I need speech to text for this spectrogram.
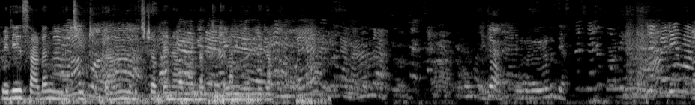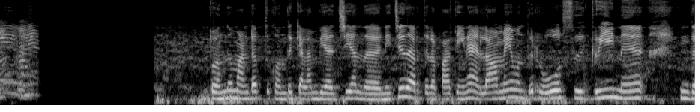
வெளியே சடங்கு முடிச்சிட்டு இருக்காங்க முடிச்சுட்டு அப்படியே நாங்கள் மண்டபத்துக்கு கிளம்ப வேண்டியதான் இப்போ வந்து மண்டபத்துக்கு வந்து கிளம்பியாச்சு. அந்த நிச்சயதார்த்தத்தில் பார்த்தீங்கன்னா எல்லாமே வந்து ரோஸு க்ரீனு இந்த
